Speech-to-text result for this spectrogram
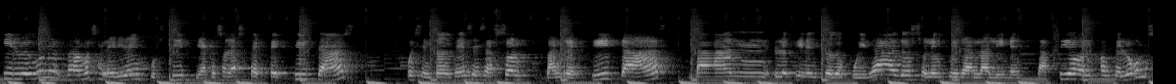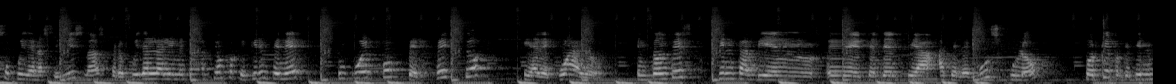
Y luego nos vamos a la herida de injusticia, que son las perfectitas, pues entonces esas son, van rectitas, van, lo tienen todo cuidado, suelen cuidar la alimentación, aunque luego no se cuidan a sí mismas, pero cuidan la alimentación porque quieren tener un cuerpo perfecto y adecuado. Entonces tienen también eh, tendencia a tener músculo. ¿Por qué? Porque tienen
